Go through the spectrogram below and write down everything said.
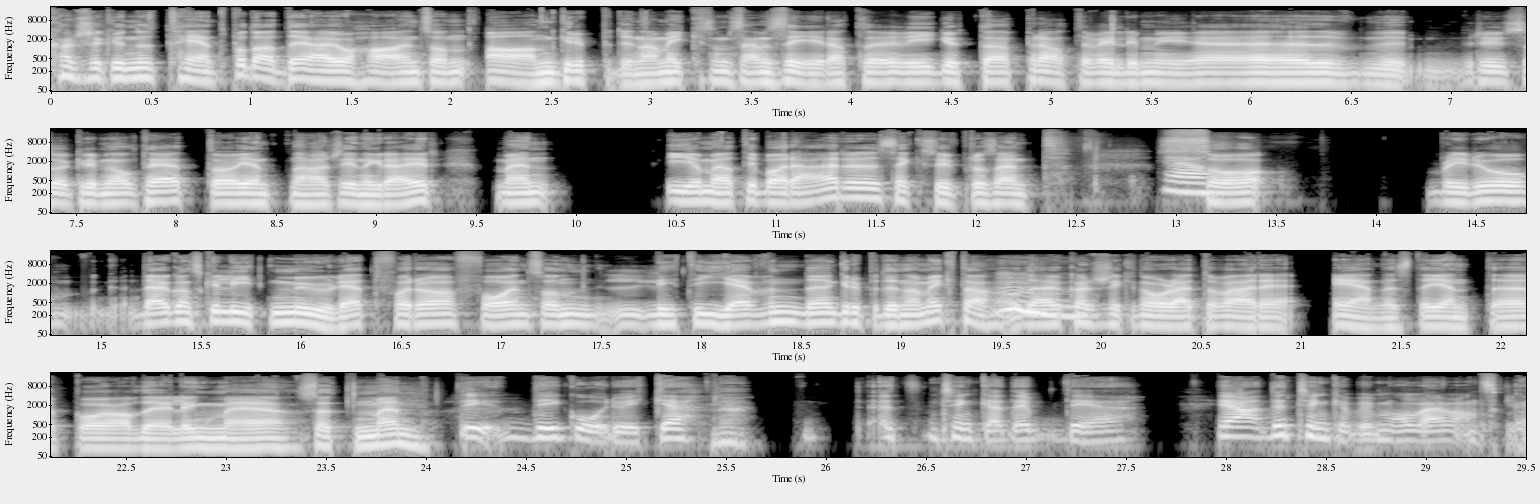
kanskje kunne tjent på, da, det er jo å ha en sånn annen gruppedynamikk, som Sam sier, at eh, vi gutta prater veldig mye eh, rus og kriminalitet, og jentene har sine greier, men i og med at de bare er 6-7 Ja. så blir det jo Det er jo ganske liten mulighet for å få en sånn litt jevn eh, gruppedynamikk, da. Og det er jo Mm. kanskje ikke noe ålreit å være eneste jente på avdeling med 17 menn. Det, de går jo ikke. Jeg tenker at det, det Ja, det tenker jeg må være vanskelig.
